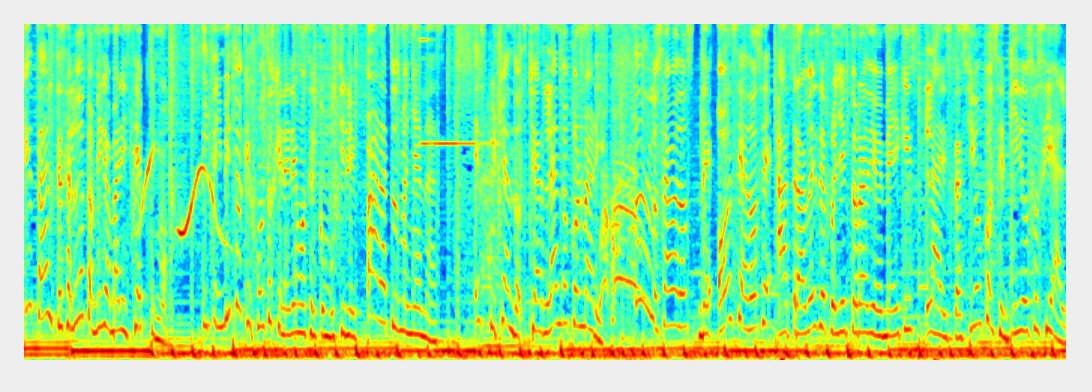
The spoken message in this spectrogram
¿Qué tal? Te saluda tu amiga Mari Séptimo y te invito a que juntos generemos el combustible para tus mañanas. Escuchando Charlando con Mari todos los sábados de 11 a 12 a través de Proyecto Radio MX, la estación con sentido social.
